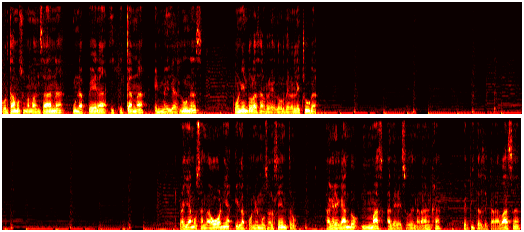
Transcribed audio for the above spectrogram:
Cortamos una manzana, una pera y jícama en medias lunas, poniéndolas alrededor de la lechuga. Rayamos zanahoria y la ponemos al centro, agregando más aderezo de naranja, pepitas de calabaza,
